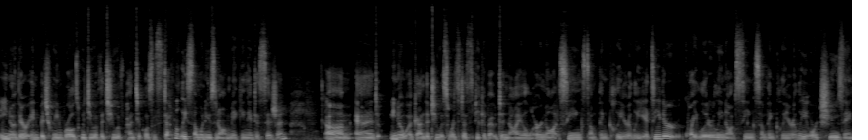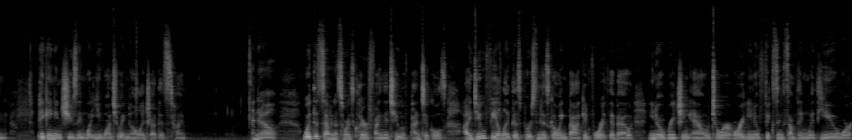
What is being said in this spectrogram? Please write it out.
you know, they're in between worlds. We do have the Two of Pentacles. It's definitely someone who's not making a decision. Um, and, you know, again, the Two of Swords does speak about denial or not seeing something clearly. It's either quite literally not seeing something clearly or choosing, picking and choosing what you want to acknowledge at this time. Now, with the Seven of Swords clarifying the Two of Pentacles, I do feel like this person is going back and forth about, you know, reaching out or, or you know, fixing something with you or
